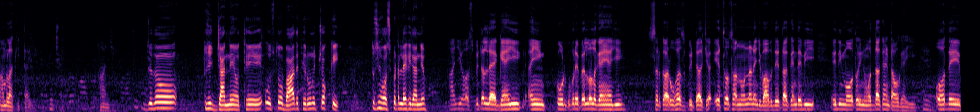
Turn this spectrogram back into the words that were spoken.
ਹਮਲਾ ਕੀਤਾ ਜੀ। ਹਾਂਜੀ। ਜਦੋਂ ਤੁਸੀਂ ਜਾਂਦੇ ਹੋ ਉੱਥੇ ਉਸ ਤੋਂ ਬਾਅਦ ਫਿਰ ਉਹਨੂੰ ਚੁੱਕ ਕੇ ਤੁਸੀਂ ਹਸਪੀਟਲ ਲੈ ਕੇ ਜਾਂਦੇ ਹੋ? ਹਾਂਜੀ ਹਸਪੀਟਲ ਲੈ ਗਏ ਜੀ। ਅਸੀਂ ਕੋਟਕਪੂਰੇ ਪਹਿਲੋਂ ਲਗਾਏ ਆ ਜੀ। ਸਰਕਾਰੂ ਹਸਪੀਟਲ 'ਚ ਇੱਥੋਂ ਸਾਨੂੰ ਉਹਨਾਂ ਨੇ ਜਵਾਬ ਦਿੱਤਾ। ਕਹਿੰਦੇ ਵੀ ਇਹਦੀ ਮੌਤ ਹੋਈ ਨੂੰ ਅੱਧਾ ਘੰਟਾ ਹੋ ਗਿਆ ਜੀ। ਉਹਦੇ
